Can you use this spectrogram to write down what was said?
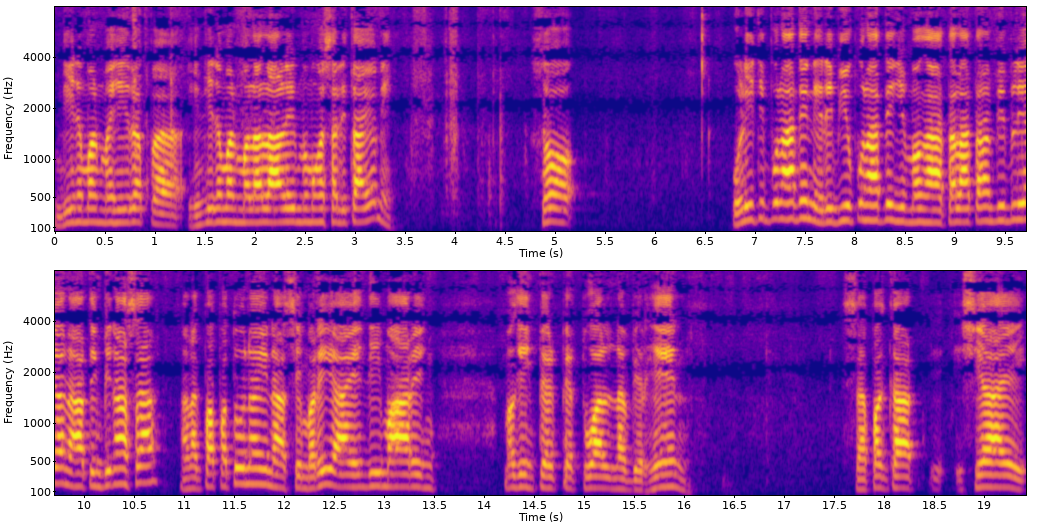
Hindi naman mahirap, uh, hindi naman malalalim ng mga salita yon eh. So, Ulitin po natin, i-review po natin yung mga talata ng Biblia na ating binasa na nagpapatunay na si Maria ay hindi maaring maging perpetual na birhen. Sapagkat siya ay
